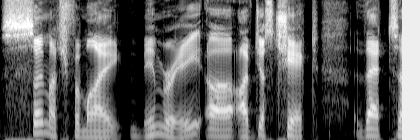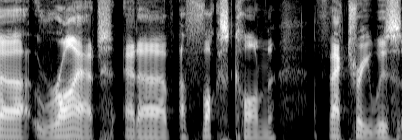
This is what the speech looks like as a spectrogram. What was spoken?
So much for my memory. Uh, I've just checked that uh, riot at a, a Foxconn factory was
